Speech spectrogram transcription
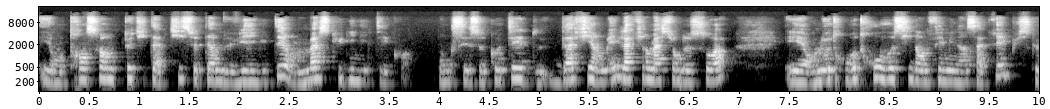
et on transforme petit à petit ce terme de virilité en masculinité. Quoi. Donc c'est ce côté d'affirmer, l'affirmation de soi. Et on le retrouve aussi dans le féminin sacré, puisque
